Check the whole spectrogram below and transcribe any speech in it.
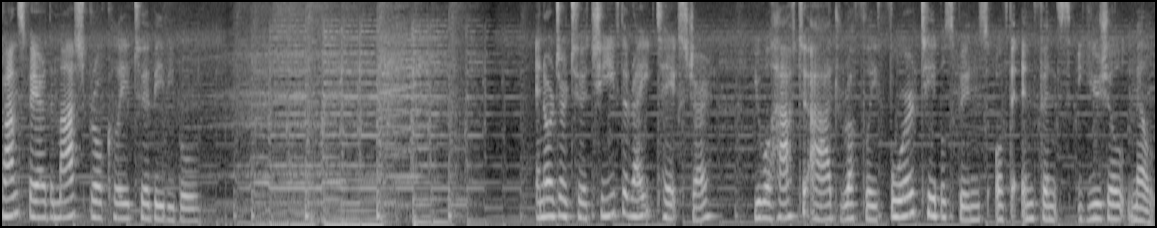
Transfer the mashed broccoli to a baby bowl. In order to achieve the right texture, you will have to add roughly 4 tablespoons of the infant's usual milk.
